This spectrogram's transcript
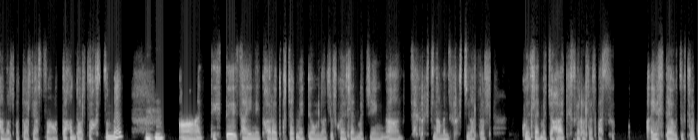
сануулгад бол явсан. Одоохондоо бол зогссон байна. Аа тэгтээ сая нэг 20-од 30-ад метрийн өмнө бол Queensland мужийн захирагч наман захирагч нь бол Queensland мужийн хойд хэсгээр бол бас аюултай үзэгдлүүд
